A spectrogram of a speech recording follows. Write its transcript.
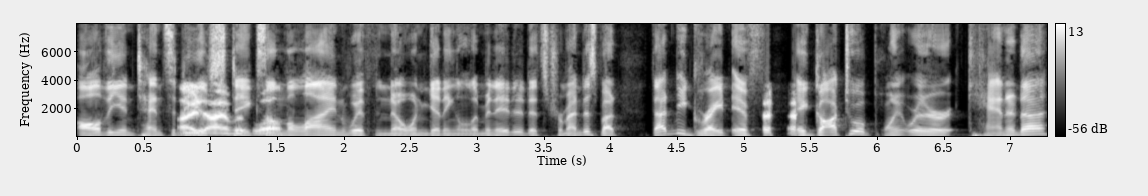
all the intensity I- of I stakes well. on the line with no one getting eliminated. It's tremendous, but that'd be great if it got to a point where Canada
